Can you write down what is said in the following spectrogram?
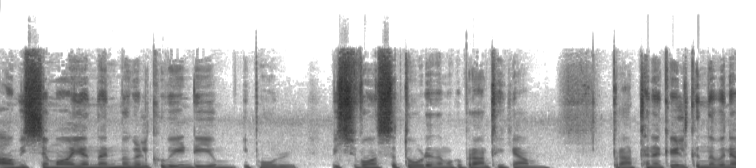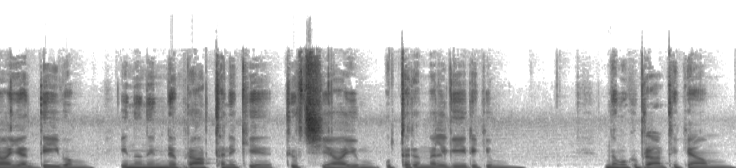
ആവശ്യമായ നന്മകൾക്കു വേണ്ടിയും ഇപ്പോൾ വിശ്വാസത്തോടെ നമുക്ക് പ്രാർത്ഥിക്കാം. പ്രാർത്ഥന കേൾക്കുന്നവനായ ദൈവം ഇന്ന് നിന്റെ പ്രാർത്ഥനയ്ക്ക് തീർച്ചയായും ഉത്തരം നൽകിയിരിക്കും. നമുക്ക് പ്രാർത്ഥിക്കാം.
